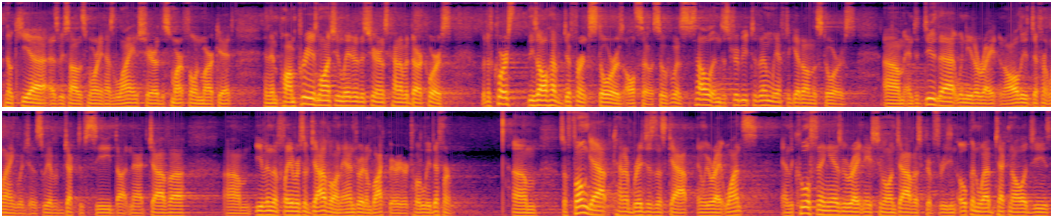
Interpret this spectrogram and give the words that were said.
Nokia, as we saw this morning, has a lion's share of the smartphone market. And then Palm Pre is launching later this year, and it's kind of a dark horse. But of course, these all have different stores also. So if we want to sell and distribute to them, we have to get on the stores. Um, and to do that, we need to write in all these different languages. We have Objective-C, .NET, Java, um, even the flavors of Java on Android and BlackBerry are totally different. Um, so PhoneGap kind of bridges this gap, and we write once. And the cool thing is we write in HTML and JavaScript. So we're using open web technologies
